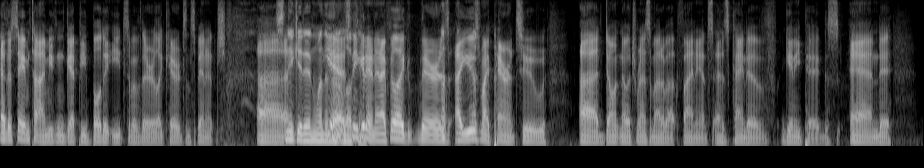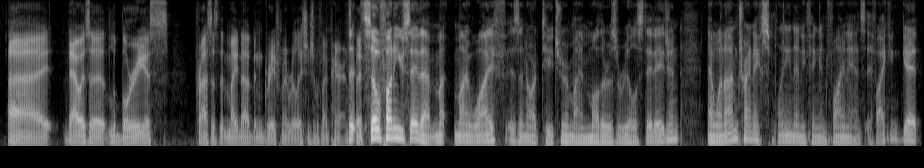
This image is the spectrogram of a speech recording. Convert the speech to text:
at the same time, you can get people to eat some of their like carrots and spinach. Uh, Sneak it in when they're yeah, sneak it in. And I feel like there's I use my parents who uh, don't know a tremendous amount about finance as kind of guinea pigs, and uh, that was a laborious process that might not have been great for my relationship with my parents. But it's so funny you say that. My, my wife is an art teacher. My mother is a real estate agent. And when I'm trying to explain anything in finance, if I can get,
